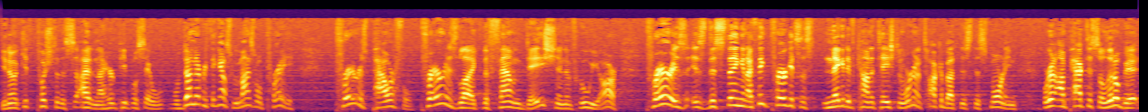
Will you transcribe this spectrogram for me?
You know, it gets pushed to the side, and I heard people say, We've done everything else. We might as well pray. Prayer is powerful. Prayer is like the foundation of who we are. Prayer is, is this thing, and I think prayer gets this negative connotation. We're going to talk about this this morning. We're going to unpack this a little bit,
